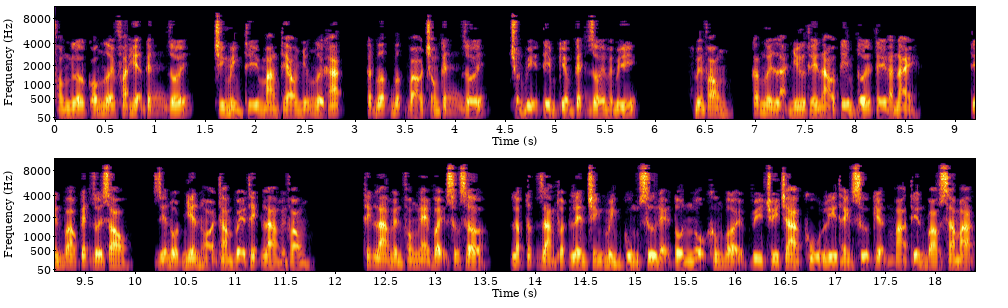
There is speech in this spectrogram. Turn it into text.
phòng ngừa có người phát hiện kết giới, chính mình thì mang theo những người khác, cất bước bước vào trong kết giới, chuẩn bị tìm kiếm kết giới huyền bí. Huyền phong, các ngươi lại như thế nào tìm tới tế đàn này? Tiến vào kết giới sau, diễn đột nhiên hỏi thăm về thích la huyền phong. Thích la huyền phong nghe vậy xứng sở lập tức giảng thuật lên chính mình cùng sư đệ tôn ngộ không bởi vì truy tra củ ly thành sự kiện mà tiến vào sa mạc,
